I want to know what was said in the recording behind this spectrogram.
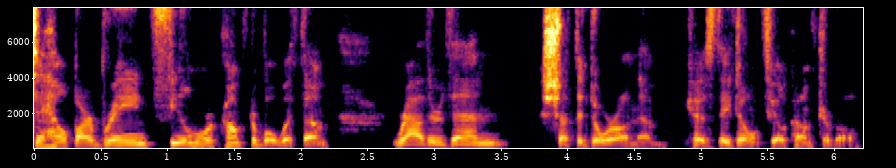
to help our brain feel more comfortable with them rather than shut the door on them because they don't feel comfortable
